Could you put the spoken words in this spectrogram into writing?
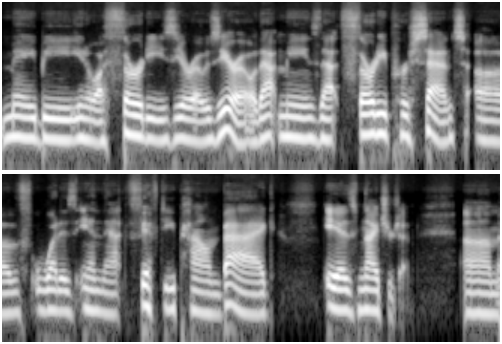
may be, you know, a 30 0 0. That means that 30% of what is in that 50 pound bag is nitrogen. Um,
